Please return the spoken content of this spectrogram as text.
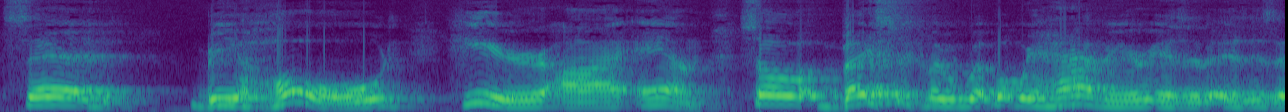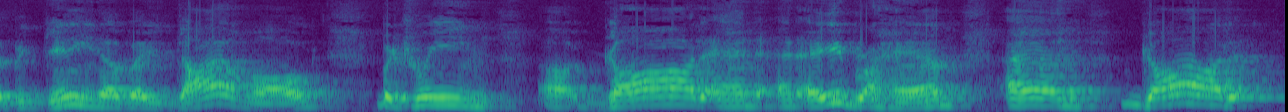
said, Behold, here I am. So basically, what we have here is a, is a beginning of a dialogue between uh, God and, and Abraham, and God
